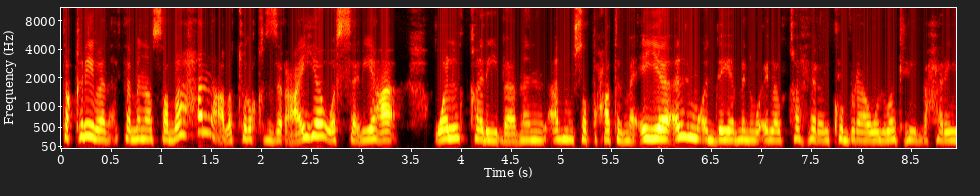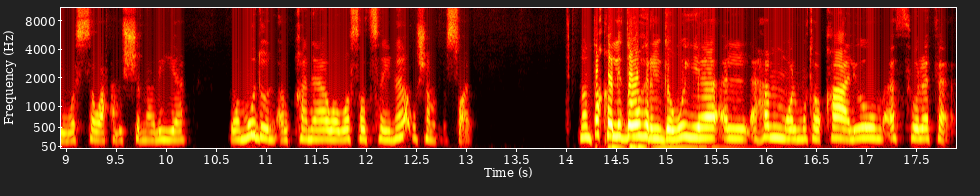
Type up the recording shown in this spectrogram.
تقريبا الثامنة صباحا على الطرق الزراعية والسريعة والقريبة من المسطحات المائية المؤدية من وإلى القاهرة الكبرى والوجه البحري والسواحل الشمالية ومدن القناة ووسط سيناء وشمال الصعيد. ننتقل للظواهر الجوية الأهم والمتوقعة اليوم الثلاثاء.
